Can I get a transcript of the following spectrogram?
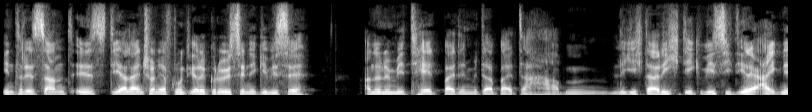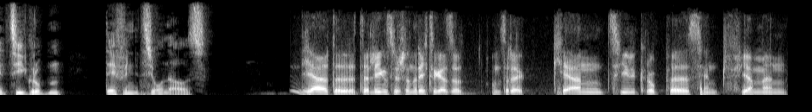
interessant ist, die allein schon aufgrund ihrer Größe eine gewisse Anonymität bei den Mitarbeitern haben. Liege ich da richtig? Wie sieht Ihre eigene Zielgruppendefinition aus? Ja, da, da liegen Sie schon richtig. Also unsere Kernzielgruppe sind Firmen,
